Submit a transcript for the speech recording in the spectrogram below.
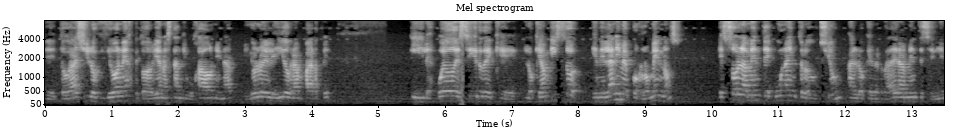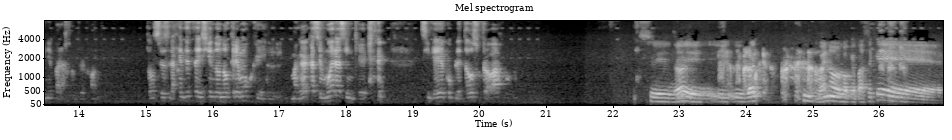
de Togashi, los guiones, que todavía no están dibujados ni nada, yo lo he leído gran parte, y les puedo decir de que lo que han visto en el anime por lo menos es solamente una introducción a lo que verdaderamente se viene para Hunter x Hunter. Entonces la gente está diciendo no creemos que el mangaka se muera sin que, sin que haya completado su trabajo. Sí, ¿no? Y, y, y bueno, Bueno, lo que pasa es que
